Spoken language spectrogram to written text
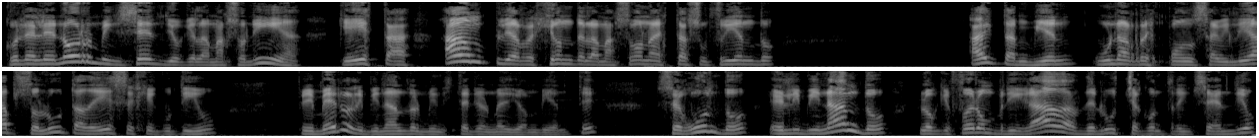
Con el enorme incendio que la Amazonía, que esta amplia región del Amazonas está sufriendo, hay también una responsabilidad absoluta de ese Ejecutivo, primero eliminando el Ministerio del Medio Ambiente, segundo, eliminando lo que fueron brigadas de lucha contra incendios,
